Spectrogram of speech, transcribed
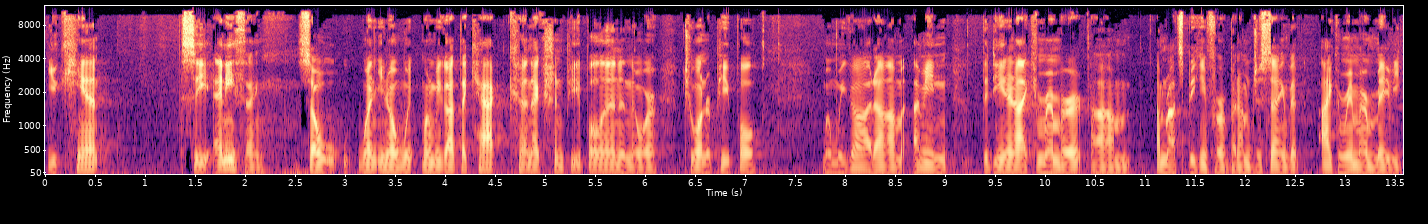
you can't see anything. So when you know we- when we got the cat connection people in, and there were 200 people, when we got, um, I mean, the dean and I can remember. Um, I'm not speaking for her, but I'm just saying that I can remember maybe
